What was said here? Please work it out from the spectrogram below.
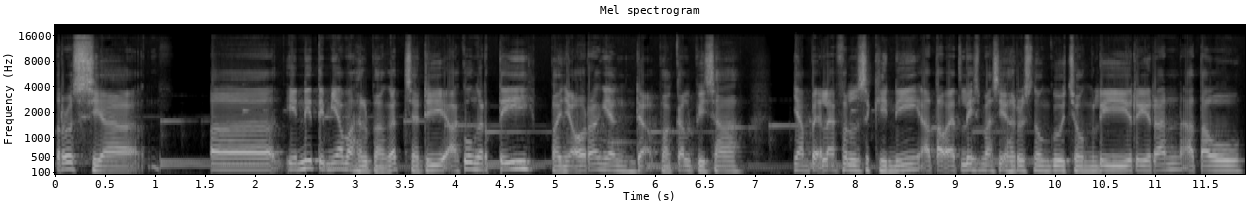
Terus ya uh, ini timnya mahal banget jadi aku ngerti banyak orang yang ndak bakal bisa nyampe level segini atau at least masih harus nunggu Jongli rerun atau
